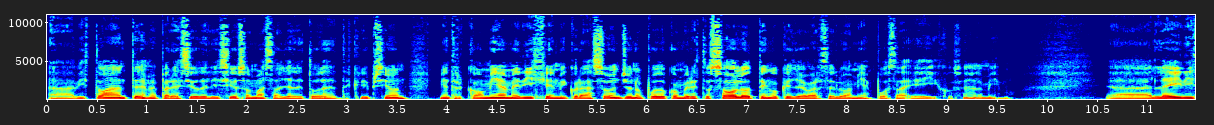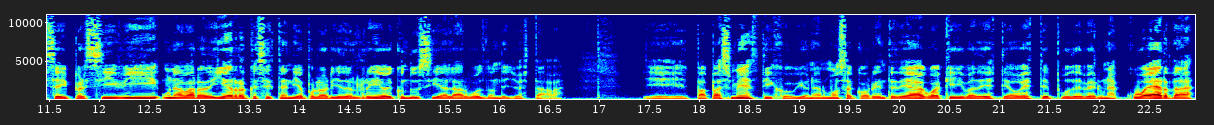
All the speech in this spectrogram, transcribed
ah, visto antes, me pareció delicioso más allá de toda descripción. Mientras comía me dije en mi corazón yo no puedo comer esto solo, tengo que llevárselo a mi esposa e hijos. Lo mismo. Uh, Ley dice, y percibí una barra de hierro que se extendía por la orilla del río y conducía al árbol donde yo estaba. El Papa Smith dijo, vi una hermosa corriente de agua que iba de este a oeste, pude ver una cuerda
